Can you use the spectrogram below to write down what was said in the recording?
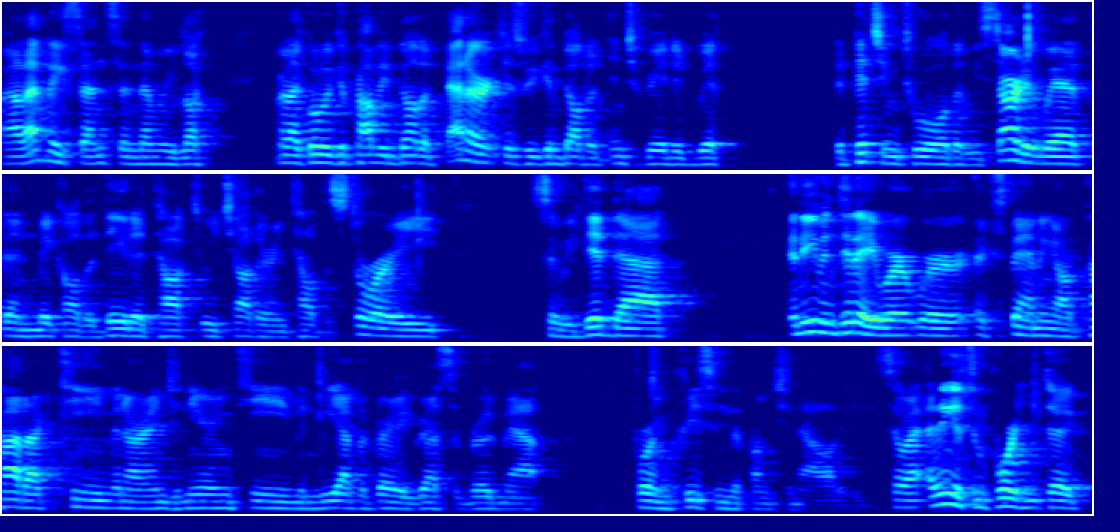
wow that makes sense. And then we looked we're like well we could probably build it better because we can build it integrated with the pitching tool that we started with and make all the data talk to each other and tell the story. So we did that and even today we're, we're expanding our product team and our engineering team and we have a very aggressive roadmap for increasing the functionality. So i think it's important to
